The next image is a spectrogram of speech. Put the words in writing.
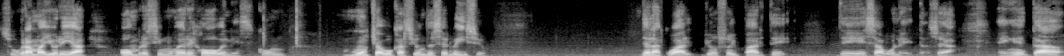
su gran mayoría hombres y mujeres jóvenes con mucha vocación de servicio, de la cual yo soy parte de esa boleta. O sea, en esta,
